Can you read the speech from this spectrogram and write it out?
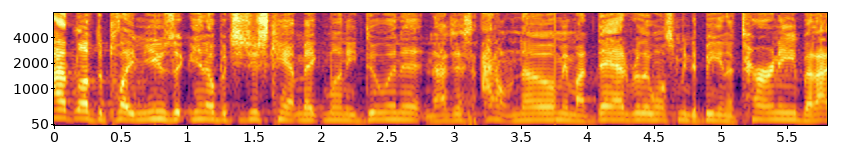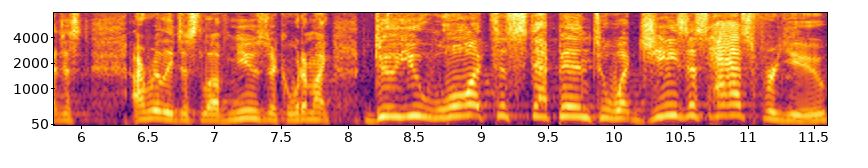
I'd love to play music, you know, but you just can't make money doing it. And I just, I don't know. I mean, my dad really wants me to be an attorney, but I just, I really just love music or what I'm like. Do you want to step into what Jesus has for you?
